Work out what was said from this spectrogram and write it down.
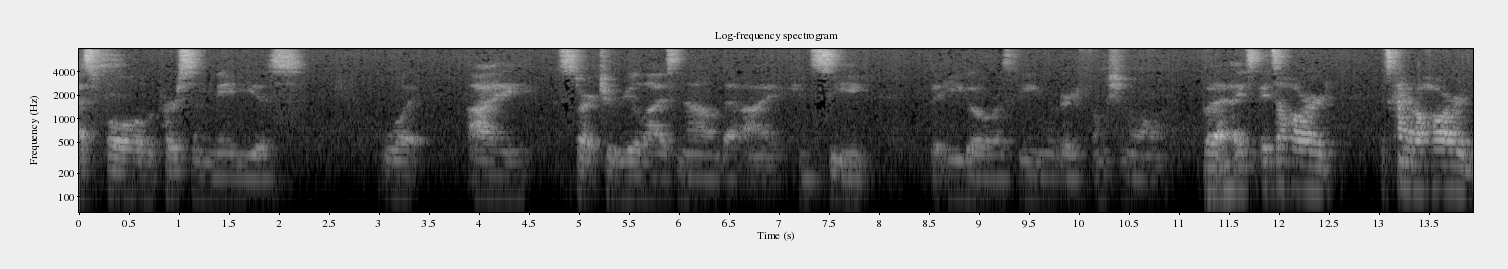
as full of a person maybe as what I start to realize now that I can see the ego as being a very functional. But it's it's a hard, it's kind of a hard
